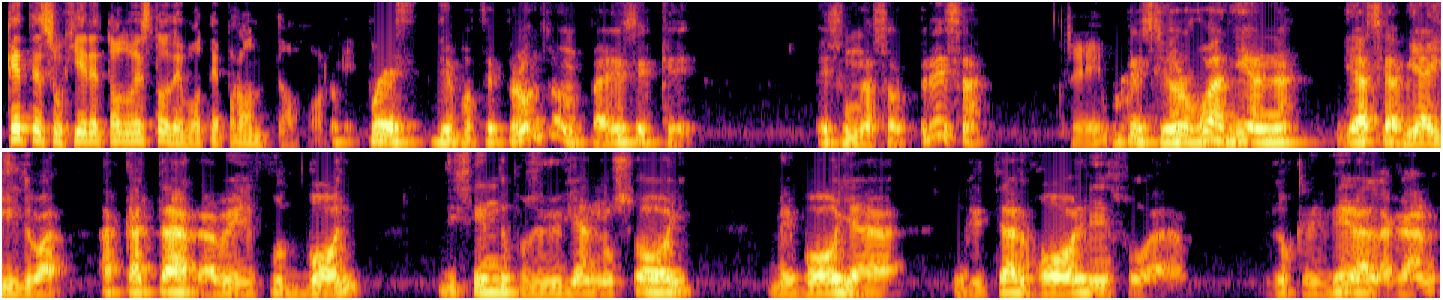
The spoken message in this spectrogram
¿Qué te sugiere todo esto de bote pronto, Jorge? Pues de bote pronto me parece que es una sorpresa. Sí. Porque el señor Guadiana ya se había ido a, a Qatar a ver el fútbol, diciendo, pues yo ya no soy, me voy a gritar goles o a lo que le diera la gana,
